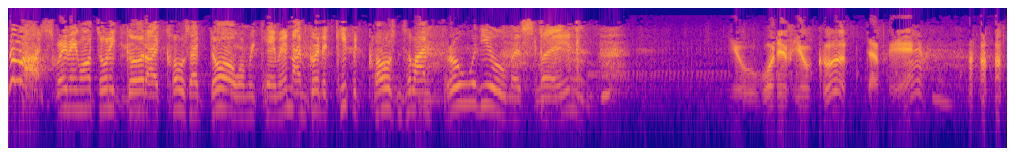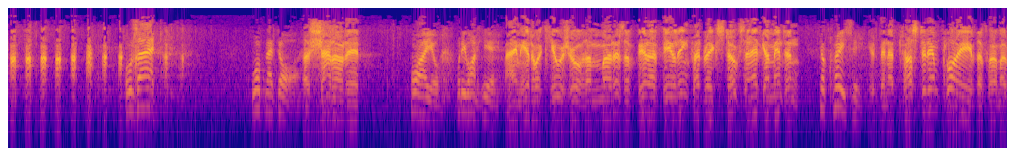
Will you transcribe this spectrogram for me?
Lamont! Screaming won't do any good. I closed that door when we came in. I'm going to keep it closed until I'm through with you, Miss Lane. You would if you could, Duffy. Who's that? Who opened that door? The shadow did. Who are you? What do you want here? I'm here to accuse you of the murders of Vera Fielding, Frederick Stokes, and Edgar Minton. You're crazy. You've been a trusted employee of the firm of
